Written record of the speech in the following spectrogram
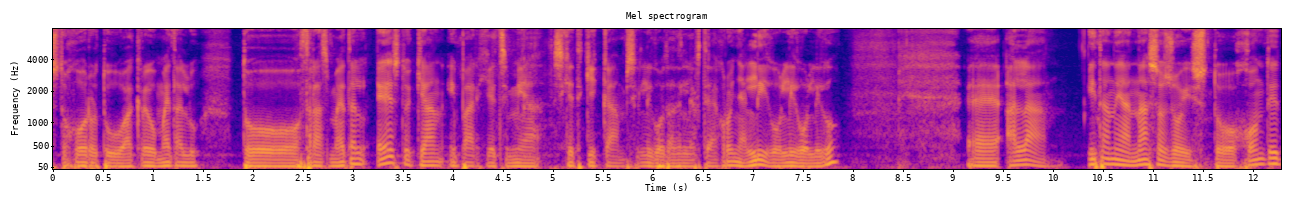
στο χώρο του ακραίου μέταλλου το thrash metal, έστω και αν υπάρχει έτσι μια σχετική κάμψη λίγο τα τελευταία χρόνια, λίγο, λίγο, λίγο. Ε, αλλά ήταν η ανάσα ζωής. Το Haunted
